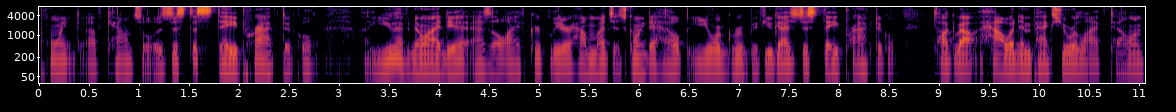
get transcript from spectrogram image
point of counsel is just to stay practical. Uh, you have no idea as a life group leader how much it's going to help your group if you guys just stay practical. Talk about how it impacts your life. Tell them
